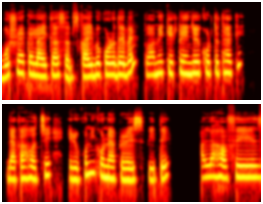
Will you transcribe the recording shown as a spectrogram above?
অবশ্যই একটা লাইক আর সাবস্ক্রাইবও করে দেবেন। তো আমি কেকটা এনজয় করতে থাকি। দেখা হচ্ছে এরকমই কোনো একটা রেসিপিতে আল্লাহ হাফেজ।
